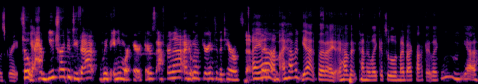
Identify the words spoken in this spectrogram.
was great. So yeah. have you tried to do that with any more characters after that? I don't know if you're into the tarot stuff. i but, am. i haven't yet but i have it kind of like a tool in my back pocket like mm, yeah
